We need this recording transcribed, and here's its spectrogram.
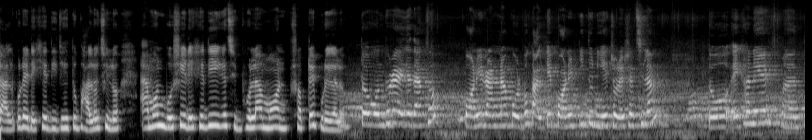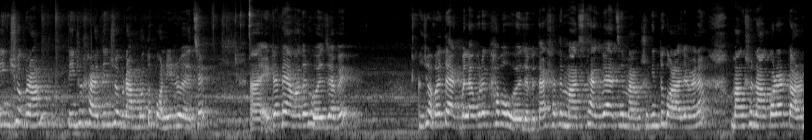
জাল করে রেখে দিই যেহেতু ভালো ছিল। এমন বসিয়ে রেখে দিয়ে গেছি ভোলা মন সবটাই পুড়ে গেল। তো বন্ধুরা এই যে দেখো পনির রান্না করব। কালকে পনির কিন্তু নিয়ে চলে এসেছিলাম। তো এখানে তিনশো গ্রাম তিনশো সাড়ে তিনশো গ্রাম মতো পনির রয়েছে। এটাতে আমাদের হয়ে যাবে। সবাই তো একবেলা করে খাব, হয়ে যাবে। তার সাথে মাছ থাকবে আছে মাংস কিন্তু করা যাবে না। মাংস না করার কারণ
